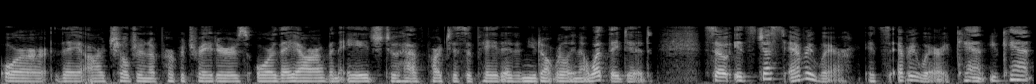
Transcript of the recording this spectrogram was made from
or they are children of perpetrators or they are of an age to have participated and you don't really know what they did. So it's just everywhere. It's everywhere. It can't, you can't,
